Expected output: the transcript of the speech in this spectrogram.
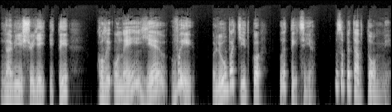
Навіщо їй іти, коли у неї є ви, люба тітко Летиція? запитав Томмі.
